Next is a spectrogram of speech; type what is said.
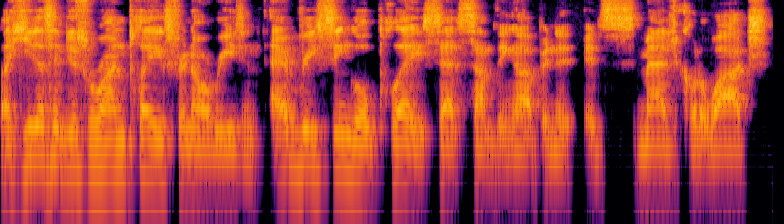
Like he doesn't just run plays for no reason. Every single play sets something up, and it, it's magical to watch.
